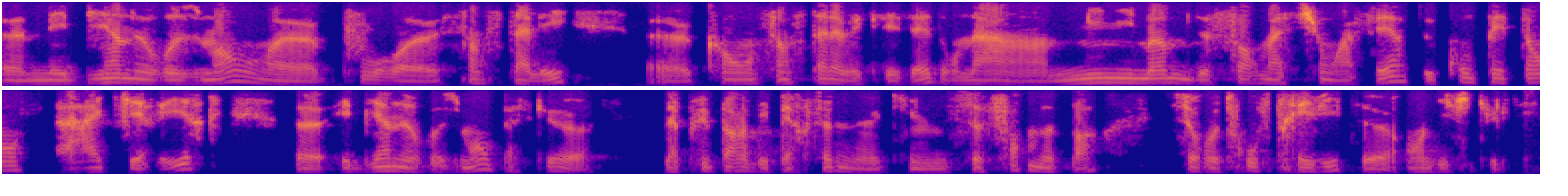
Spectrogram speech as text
mais bien heureusement pour s'installer. quand on s'installe avec les aides, on a un minimum de formation à faire, de compétences à acquérir, et bien heureusement parce que la plupart des personnes qui ne se forment pas se retrouvent très vite euh, en difficulté.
